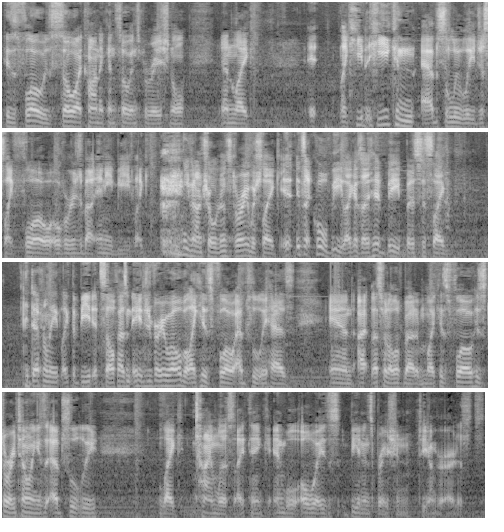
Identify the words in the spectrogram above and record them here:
his flow is so iconic and so inspirational, and like it like he he can absolutely just like flow over just about any beat like even on children's story which like it, it's a cool beat like it's a hit beat but it's just like it definitely like the beat itself hasn't aged very well but like his flow absolutely has and I, that's what i love about him like his flow his storytelling is absolutely like timeless i think and will always be an inspiration to younger artists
